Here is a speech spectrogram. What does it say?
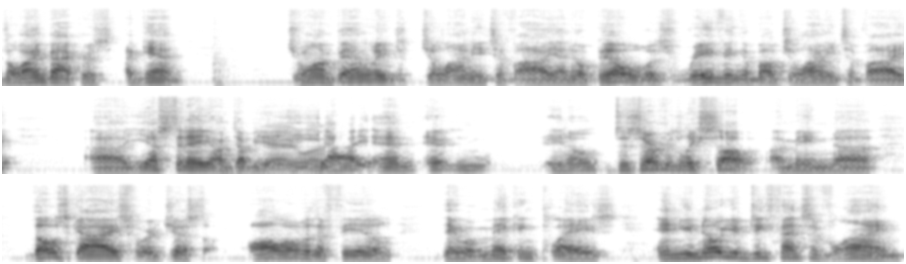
the linebackers, again, Ja'Whaun Bentley, Jahlani Tavai. I know Bill was raving about Jahlani Tavai uh, yesterday on WEEI, yeah, and, and, you know, deservedly so. I mean, uh, those guys were just all over the field. They were making plays. And you know, your defensive line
